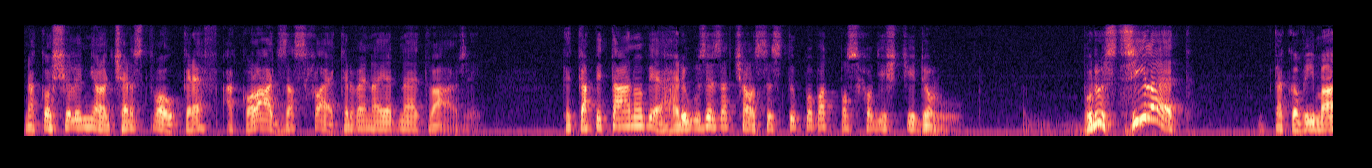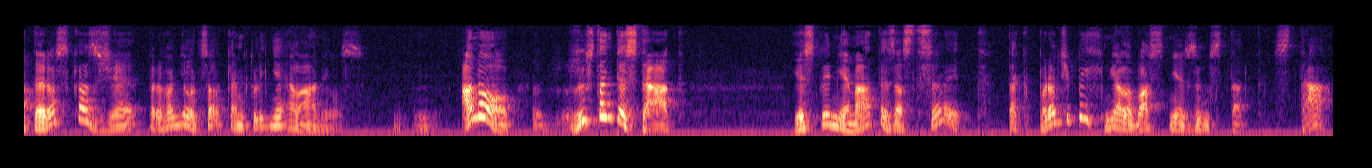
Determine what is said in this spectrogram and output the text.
Na košili měl čerstvou krev a koláč zaschlé krve na jedné tváři. Ke kapitánově hrůze začal sestupovat po schodišti dolů. Budu střílet! Takový máte rozkaz, že? Prohodil celkem klidně Elánius. Ano, zůstaňte stát, Jestli mě máte zastřelit, tak proč bych měl vlastně zůstat stát?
